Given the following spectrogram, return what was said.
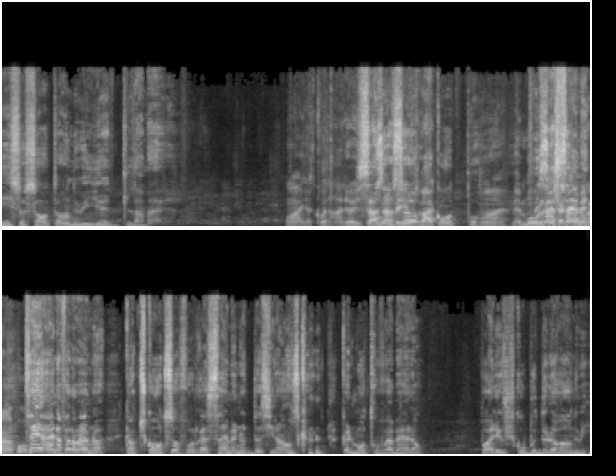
ils se sont ennuyés de la mer. Ouais, il y a de quoi dans l'œil. Ça vous ne avez, se raconte pas. Ouais, mais moi, Faudrait ça, je le comprends Tu pas. sais, un affaire de même, là, quand tu comptes ça, faudrait cinq minutes de silence que, que le monde trouverait bien long. Pas aller jusqu'au bout de leur ennui.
